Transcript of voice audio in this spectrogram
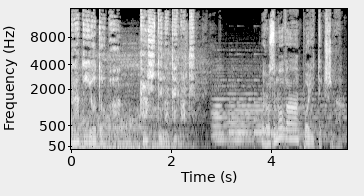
Radio Doba. Każdy na temat. Rozmowa polityczna.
